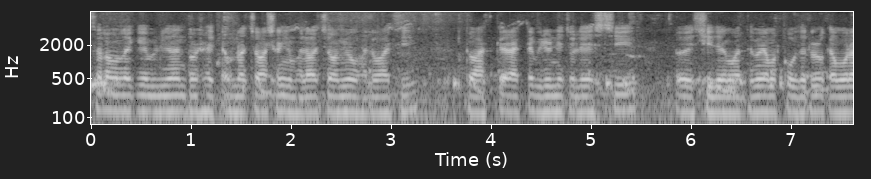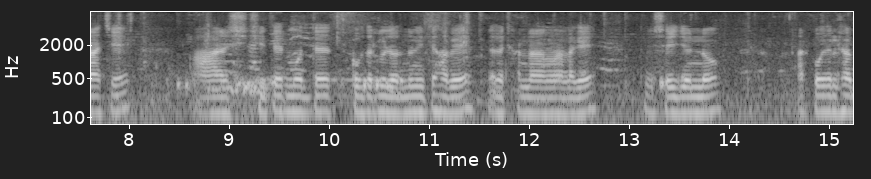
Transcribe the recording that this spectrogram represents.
আসসালামু আলাইকুম এভরিওয়ান। তোর সাথে কেমন আছো? আশা করি ভালো আছো, আমিও ভালো আছি। তো আজকের একটা ভিডিও নিয়ে চলে এসেছি। তো শীতের মাধ্যমে আমার কবুতরগুলো কেমন আছে? আর শীতের মধ্যে কবুতরগুলো যত্ন নিতে হবে, যাতে ঠান্ডা না লাগে। তো সেই জন্য আর কবুতরগুলো সব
